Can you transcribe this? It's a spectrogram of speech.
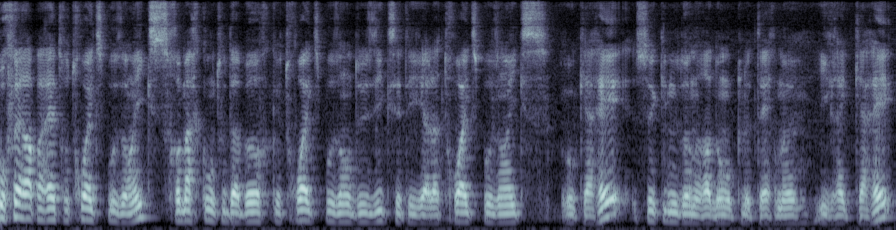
Pour faire apparaître 3 exposant x, remarquons tout d'abord que 3 exposant 2x est égal à 3 exposant x au carré, ce qui nous donnera donc le terme y carré.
